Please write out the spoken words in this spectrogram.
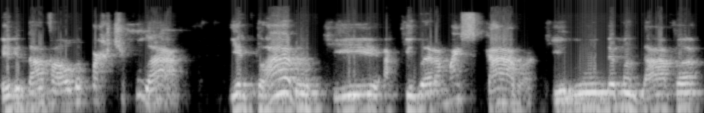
ele dava aula particular. E é claro que aquilo era mais caro, aquilo demandava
